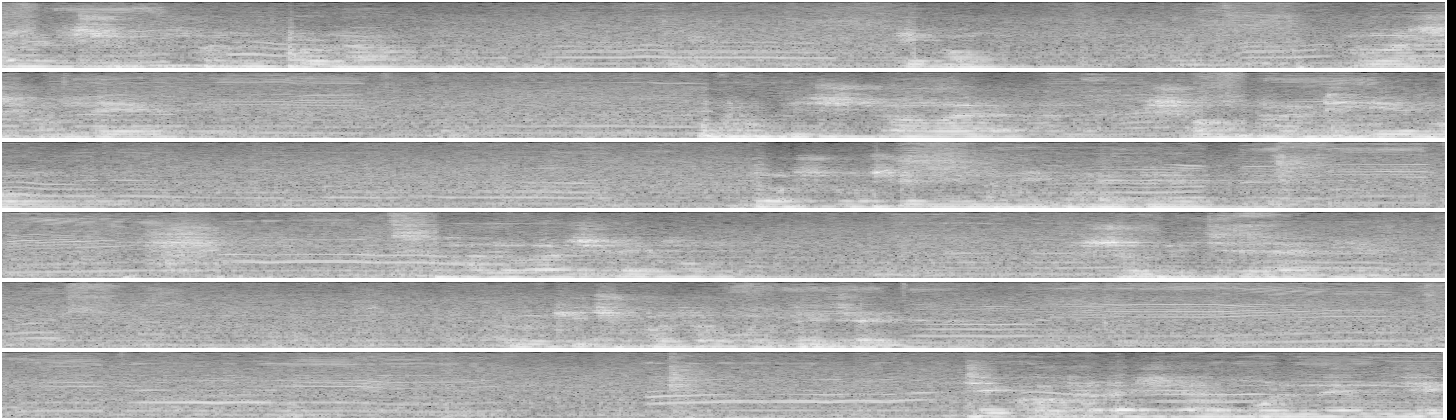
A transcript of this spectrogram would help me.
অনেক সম্মান প্রণাম এবং আমার সামনে উপবিষ্ট আমার সহপাঠী এবং দশম শ্রেণির ভাই বোনেদের ভালোবাসা এবং শুভেচ্ছা জানিয়ে আমি কিছু কথা বলতে চাই। যে কথাটা স্যার বললেন যে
